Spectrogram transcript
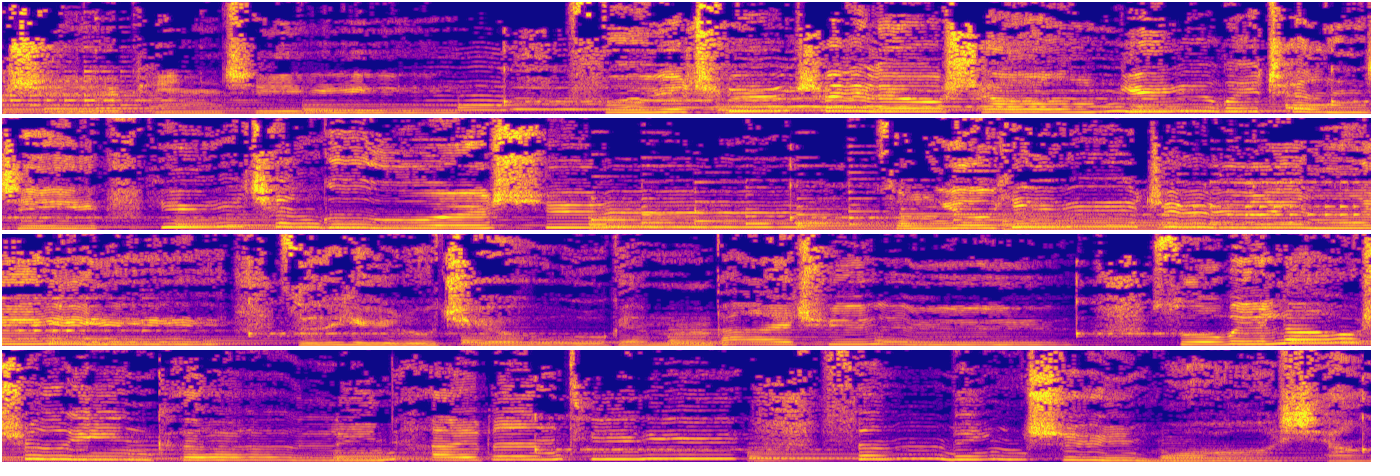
风世贫瘠。赴约曲水流觞，以为沉寂，于千古而序。总有一枝淋漓，恣意如秋根白去。所谓老树迎客，林海奔啼。分明是墨香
